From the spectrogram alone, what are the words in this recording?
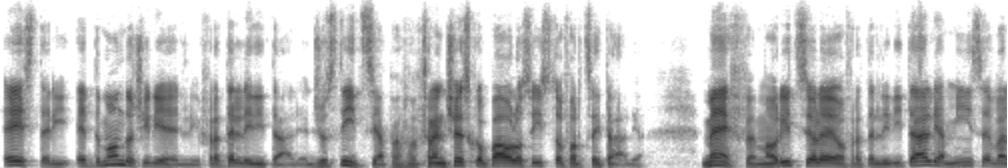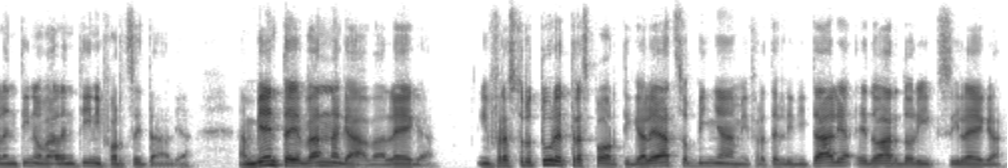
Esteri, Edmondo Cirielli, Fratelli d'Italia, Giustizia, Francesco Paolo Sisto, Forza Italia. MEF, Maurizio Leo, Fratelli d'Italia, Mise, Valentino Valentini, Forza Italia. Ambiente, Vanna Gava, Lega. Infrastrutture e trasporti, Galeazzo Bignami, Fratelli d'Italia, Edoardo Rixi, Lega.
